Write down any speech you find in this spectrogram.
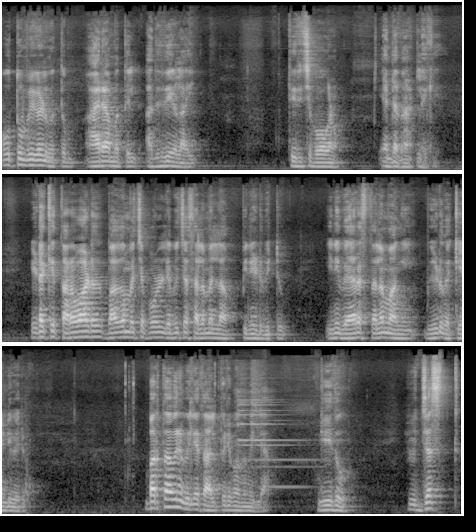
പൂത്തുമ്പികളും എത്തും. ആരാമത്തിൽ അതിഥികളായി. തിരിച്ചു പോകണം എന്റെ നാട്ടിലേക്ക്. ഇടയ്ക്ക് തറവാട് ഭാഗം വെച്ചപ്പോൾ ലഭിച്ച സ്ഥലമെല്ലാം പിന്നീട് വിറ്റു. ഇനി വേറെ സ്ഥലം വാങ്ങി വീട് വെക്കേണ്ടി വരും. ഭർത്താവിന് വലിയ താല്പര്യമൊന്നുമില്ല. Geethu you just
